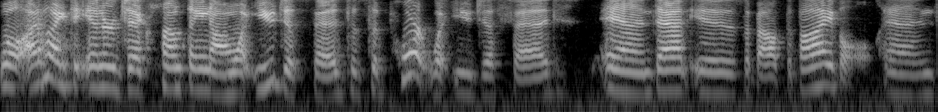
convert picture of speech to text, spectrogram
Well, I'd like to interject something on what you just said to support what you just said, and that is about the Bible and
